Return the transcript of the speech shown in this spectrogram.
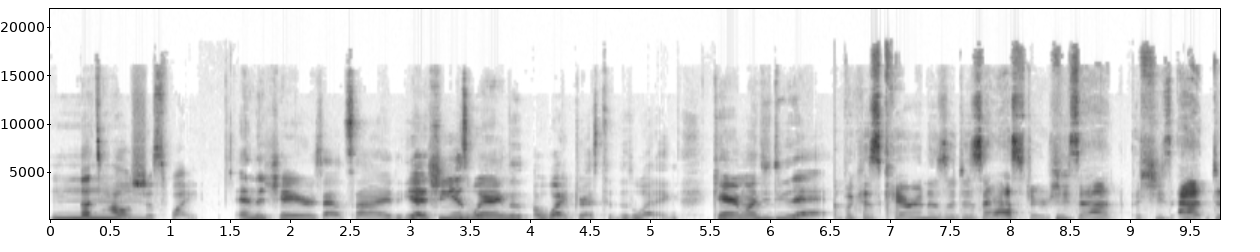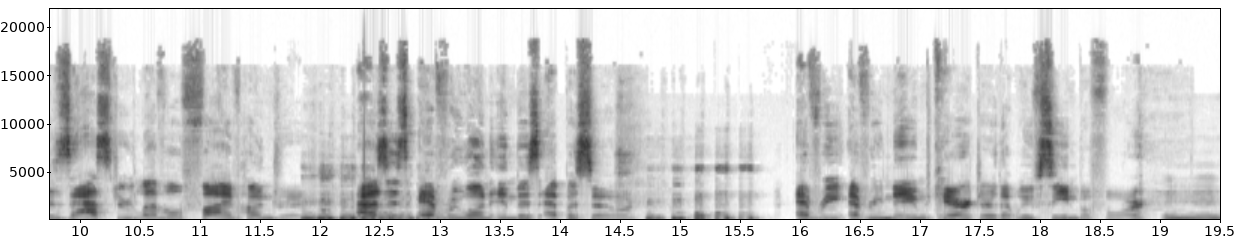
That towel's Mm. just white. And the chairs outside. Yeah, she is wearing the, a white dress to this wedding. Karen, why'd you do that? because Karen is a disaster. She's at she's at disaster level 500 as is everyone in this episode. Every every named character that we've seen before. Mm-hmm.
